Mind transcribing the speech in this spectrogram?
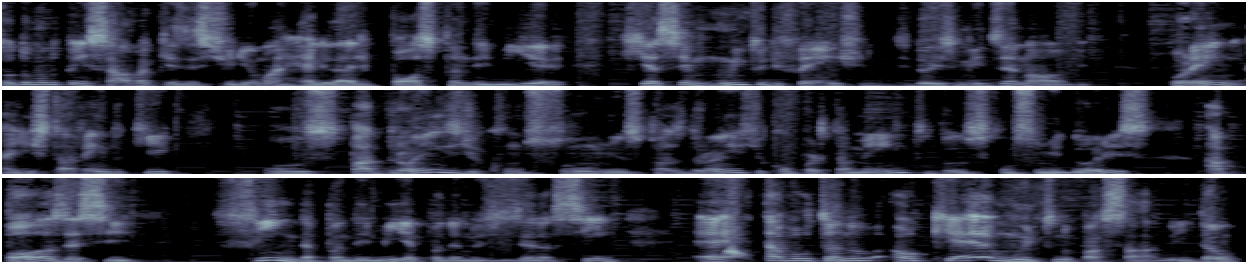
todo mundo pensava que existiria uma realidade pós-pandemia que ia ser muito diferente de 2019. Porém, a gente está vendo que os padrões de consumo os padrões de comportamento dos consumidores após esse fim da pandemia, podemos dizer assim, é tá voltando ao que era muito no passado. Então,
